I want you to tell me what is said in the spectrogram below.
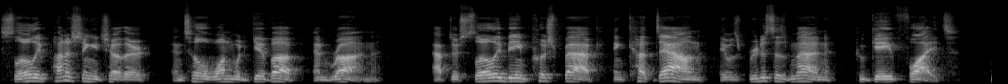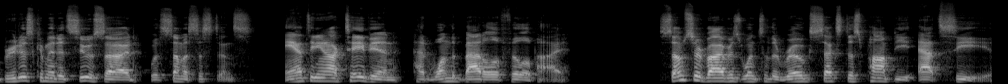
slowly punishing each other until one would give up and run. After slowly being pushed back and cut down, it was Brutus's men who gave flight. Brutus committed suicide with some assistance. Antony and Octavian had won the Battle of Philippi. Some survivors went to the rogue Sextus Pompey at sea.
